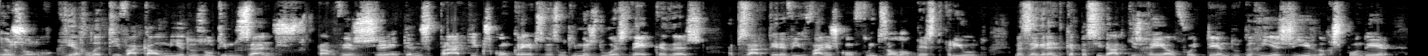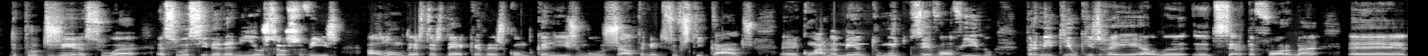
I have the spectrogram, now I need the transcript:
Eu julgo que a relativa acalmia dos últimos anos, talvez em termos práticos, concretos, das últimas duas décadas, apesar de ter havido vários conflitos ao longo deste período, mas a grande capacidade que Israel foi tendo de reagir, de responder, de proteger a sua, a sua cidadania, os seus civis, ao longo destas décadas com mecanismos altamente sofisticados, eh, com armamento muito desenvolvido, permitiu que Israel, eh, de certa forma, eh,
